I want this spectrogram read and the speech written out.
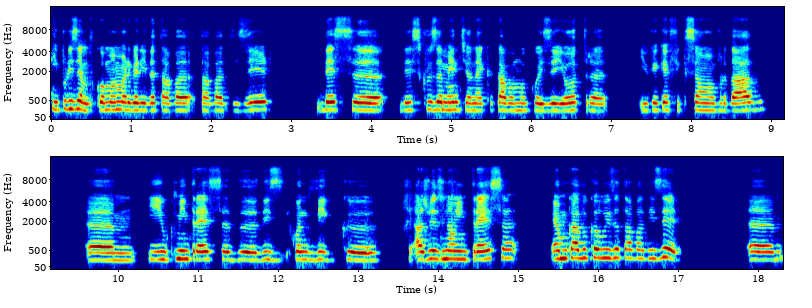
e por exemplo, como a Margarida estava, estava a dizer, desse, desse cruzamento, onde é que acaba uma coisa e outra, e o que é que é ficção ou verdade. Um, e o que me interessa de, de, quando digo que às vezes não interessa, é um bocado o que a Luísa estava a dizer. Um,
